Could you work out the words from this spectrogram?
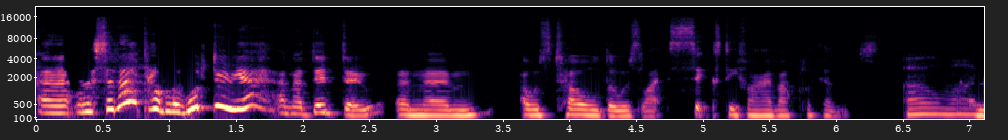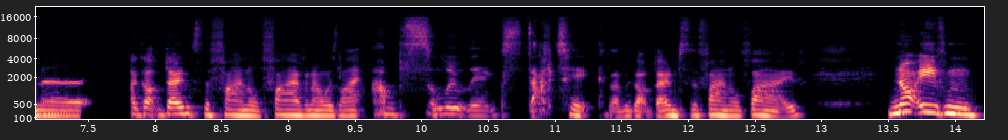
And, I- and I said, "I probably would do, yeah." And I did do, and um, I was told there was like sixty five applicants. Oh my And, god. uh, I got down to the final five and I was like absolutely ecstatic that I got down to the final five. Not even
